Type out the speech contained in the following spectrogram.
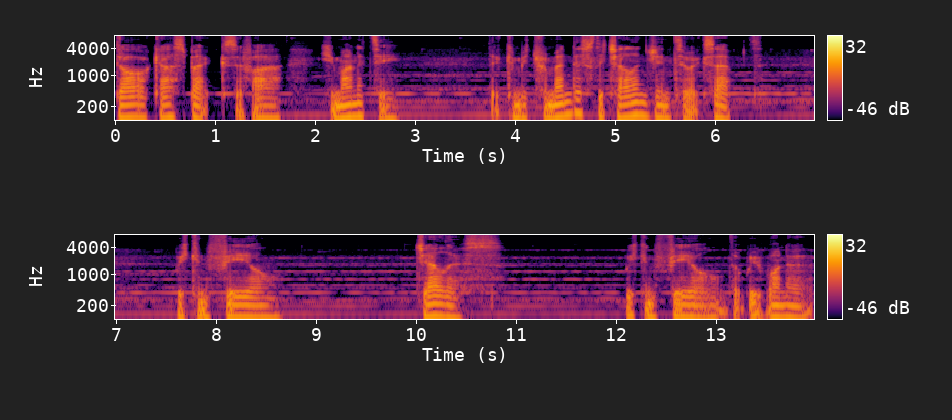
dark aspects of our humanity that can be tremendously challenging to accept. We can feel jealous. We can feel that we want to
